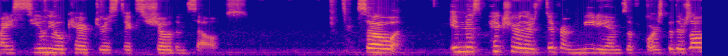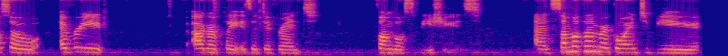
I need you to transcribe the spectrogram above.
mycelial characteristics show themselves. So, in this picture, there's different mediums, of course, but there's also every agar plate is a different fungal species. And some of them are going to be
